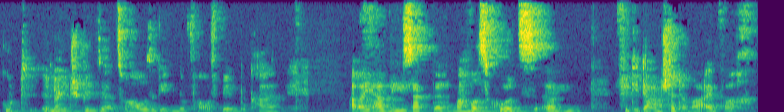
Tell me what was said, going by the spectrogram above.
Gut, immerhin spielen sie ja zu Hause gegen den VfB im Pokal. Aber ja, wie gesagt, äh, machen wir es kurz. Ähm, für die Darmstädter war einfach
